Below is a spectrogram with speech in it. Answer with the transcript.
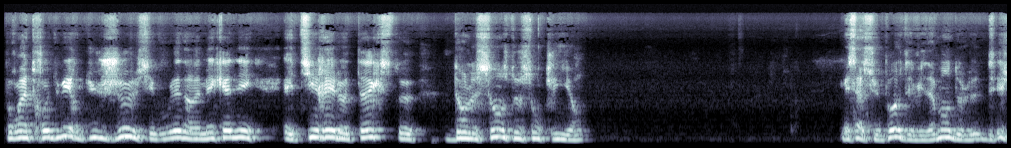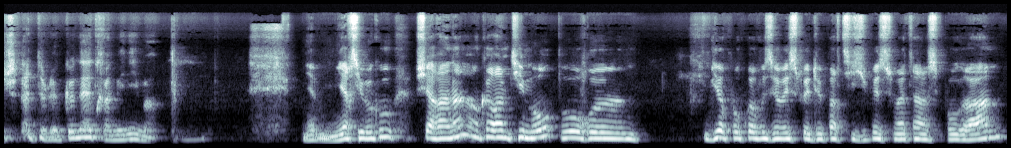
Pour introduire du jeu, si vous voulez, dans la mécanique et tirer le texte dans le sens de son client. Mais ça suppose évidemment de le, déjà de le connaître à minima. Merci beaucoup. Cher Alain, encore un petit mot pour euh, dire pourquoi vous avez souhaité participer ce matin à ce programme.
